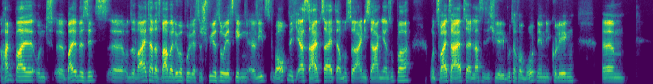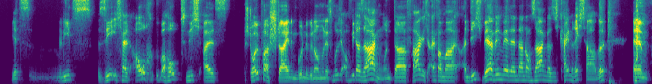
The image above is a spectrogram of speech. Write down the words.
Handball und äh, Ballbesitz äh, und so weiter, das war bei Liverpool letzten Spiele so, jetzt gegen äh, Leeds überhaupt nicht. Erste Halbzeit, da musst du eigentlich sagen, ja, super. Und zweite Halbzeit lassen sie sich wieder die Butter vom Brot nehmen, die Kollegen. Ähm, jetzt Leeds sehe ich halt auch überhaupt nicht als Stolperstein im Grunde genommen. Und jetzt muss ich auch wieder sagen, und da frage ich einfach mal an dich, wer will mir denn da noch sagen, dass ich kein Recht habe? Ähm,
